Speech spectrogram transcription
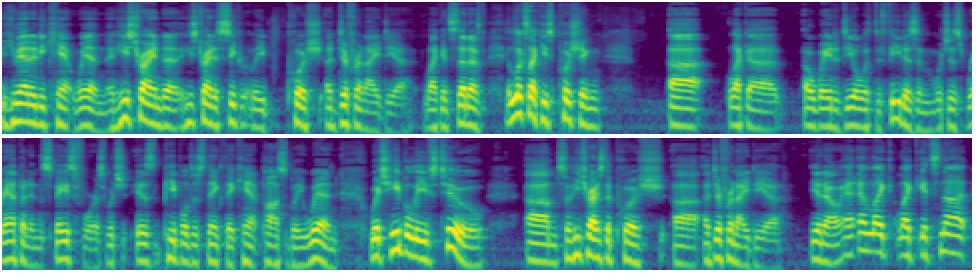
humanity can't win, and he's trying to he's trying to secretly push a different idea, like instead of it looks like he's pushing uh, like a a way to deal with defeatism, which is rampant in the Space Force, which is people just think they can't possibly win, which he believes too. Um, so he tries to push uh, a different idea, you know, and, and, like like it's not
